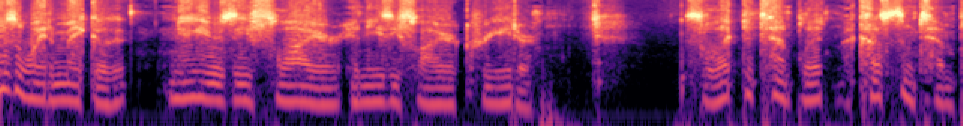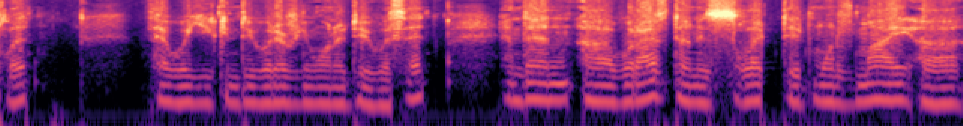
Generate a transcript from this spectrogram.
Here's a way to make a New Year's Eve flyer in Easy Flyer Creator. Select a template, a custom template. That way you can do whatever you want to do with it. And then uh, what I've done is selected one of my uh,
